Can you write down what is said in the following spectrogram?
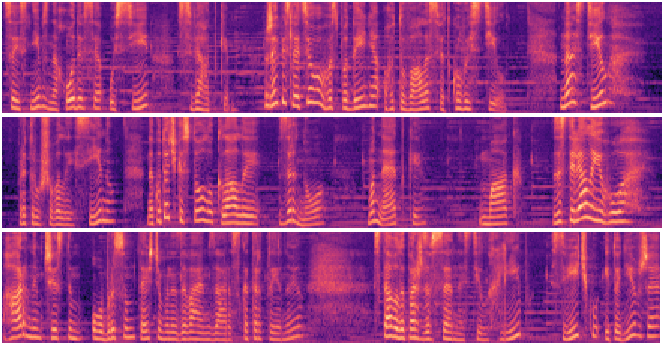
цей сніп знаходився усі святки. Вже після цього господиня готувала святковий стіл. На стіл притрушували сіно, на куточки столу клали зерно, монетки, мак, застеляли його гарним чистим обрусом, те, що ми називаємо зараз скатертиною. Ставили перш за все на стіл хліб, свічку і тоді вже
